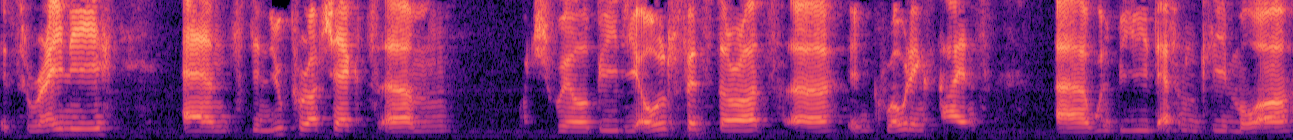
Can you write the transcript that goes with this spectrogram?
it's rainy, and the new project, um, which will be the old Finsterort uh, in quoting signs, uh, will be definitely more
